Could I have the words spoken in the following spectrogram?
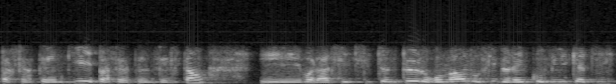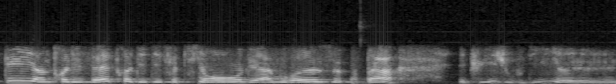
par, certains biais et par certains instants. Et voilà, c'est un peu le roman aussi de l'incommunicabilité entre les êtres, des déceptions, des amoureuses ou pas. Et puis, je vous dis, euh,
